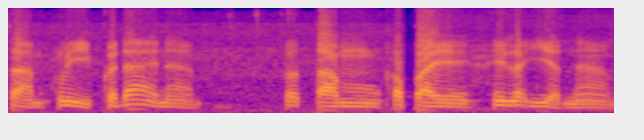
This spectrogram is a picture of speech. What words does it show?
สามกลีบก็ได้นะครับ ก็ตำเข้าไปให้ละเอียดนะครับ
